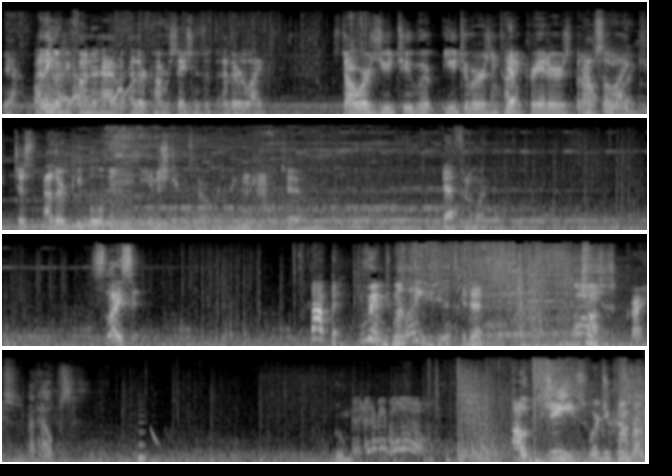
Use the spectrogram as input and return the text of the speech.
Yeah, I Wanna think it would be fun to have other conversations with other like Star Wars YouTuber YouTubers and content Yep. creators, but Absolutely. also like just other people in the industry of Star Wars. I think would be mm-hmm. cool too. Definitely. Slice it. Pop it. You ran between my legs. You see You He did. Jesus Christ. That helps. Boom. Enemy below. Oh, jeez, where'd you come from?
